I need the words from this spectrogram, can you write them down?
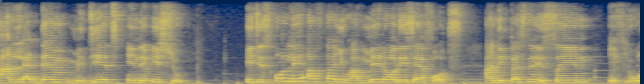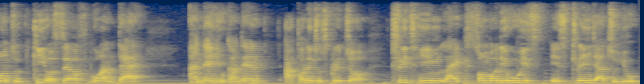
and let them mediate in the issue. It is only after you have made all these efforts and the person is saying if you want to kill yourself go and die. And then you can then according to scripture treat him like somebody who is a stranger to you.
